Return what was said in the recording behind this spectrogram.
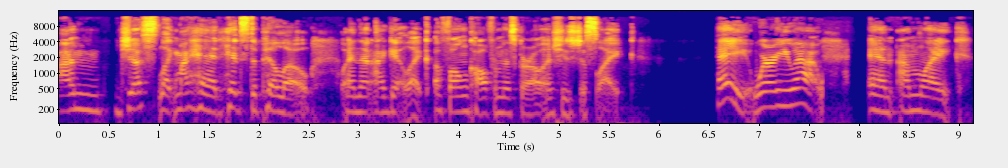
i'm just like my head hits the pillow and then i get like a phone call from this girl and she's just like hey, where are you at? And I'm like,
